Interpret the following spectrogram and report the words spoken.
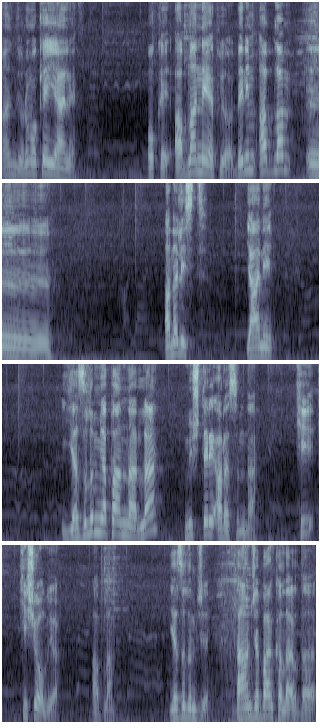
Ben diyorum okey yani. Okey. Ablan ne yapıyor? Benim ablam eee, analist. Yani yazılım yapanlarla müşteri arasında ki kişi oluyor ablam. Yazılımcı. Daha önce bankalarda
